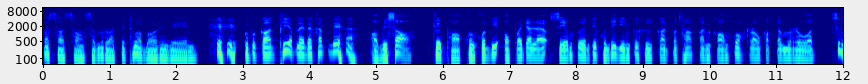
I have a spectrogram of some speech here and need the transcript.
ก็สอดส่องสำรวจไปทั่วบริเวณ อุปกรณ์เพียบเลยนะครับเนี่ยออมิซ่าช่วยพอคนคนนี้ออกไปได้แล้ว เสียงปืนที่คุณได้ยินก็คือการประทะกันของพวกเรากับตำรวจ ซึ่ง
